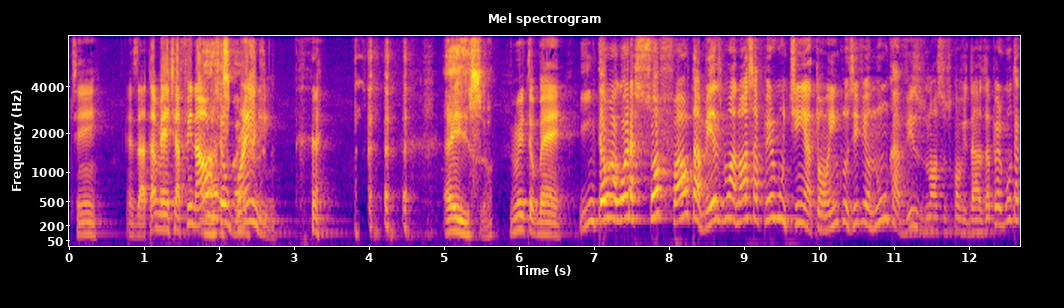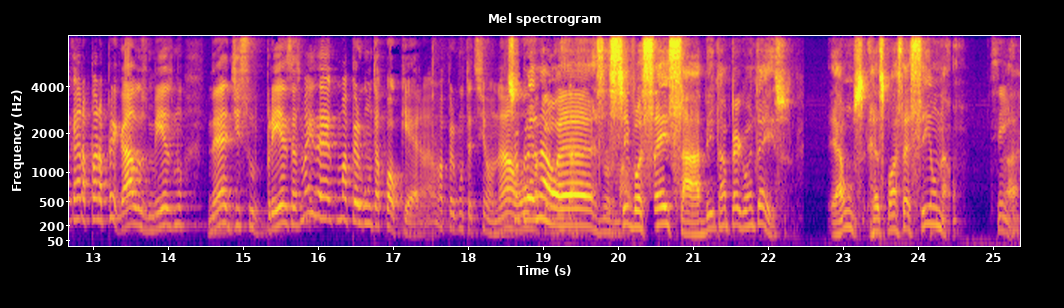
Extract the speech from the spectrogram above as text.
Sim, exatamente. Afinal, ah, o seu branding. é isso. Muito bem. E então agora só falta mesmo a nossa perguntinha, Tom. Inclusive eu nunca aviso os nossos convidados a pergunta, que era para pegá-los mesmo, né, de surpresas, mas é uma pergunta qualquer, é uma pergunta de sim ou não. Sobre, ou não, é, se vocês sabem, então a pergunta é isso. É um, a resposta é sim ou não. Sim. Tá?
